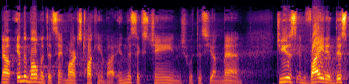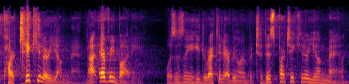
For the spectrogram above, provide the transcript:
Now, in the moment that St. Mark's talking about, in this exchange with this young man, Jesus invited this particular young man, not everybody, wasn't something he directed to everyone, but to this particular young man,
